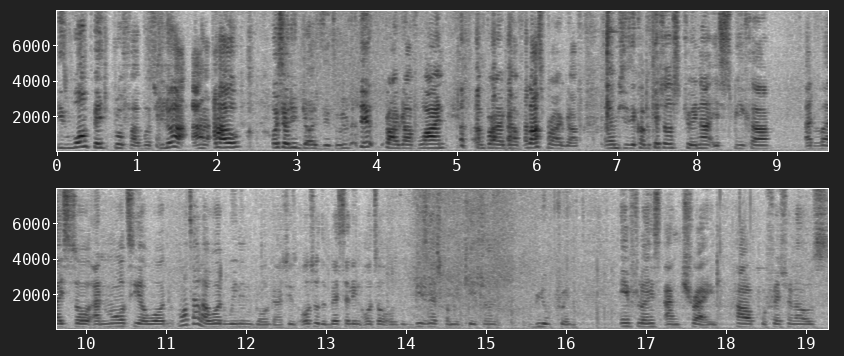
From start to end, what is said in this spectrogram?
it's one page profile, but you know how, how Oshodi does it. We take paragraph one and paragraph last paragraph. Um, she's a communications trainer, a speaker advisor and multi-award multi-award winning blogger. She's also the best-selling author of the business communication blueprint influence and thrive how professionals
